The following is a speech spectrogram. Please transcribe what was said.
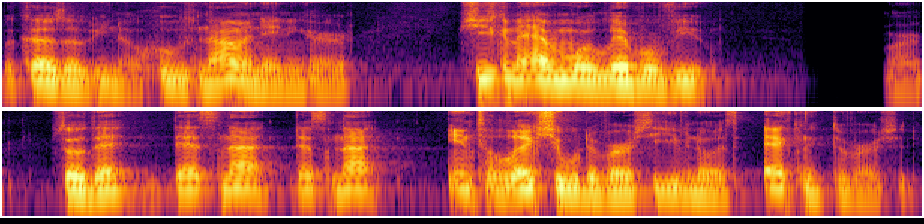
because of, you know, who's nominating her, she's gonna have a more liberal view. Right. So that that's not that's not intellectual diversity, even though it's ethnic diversity.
